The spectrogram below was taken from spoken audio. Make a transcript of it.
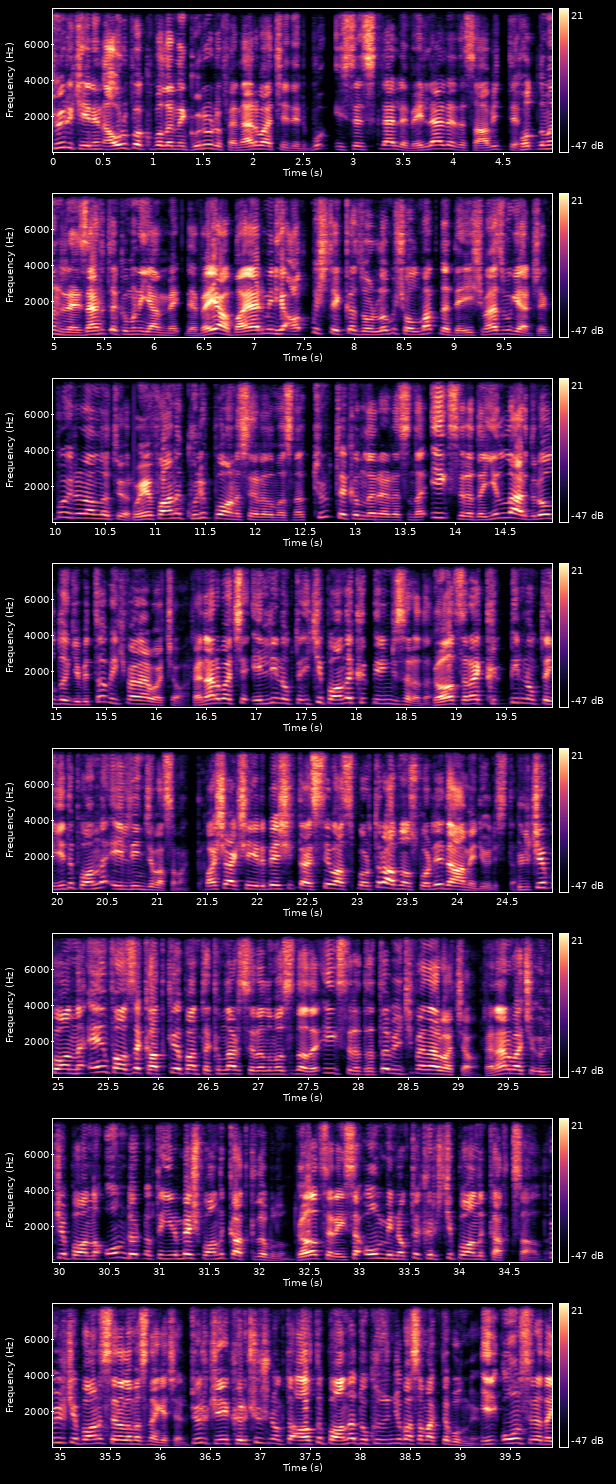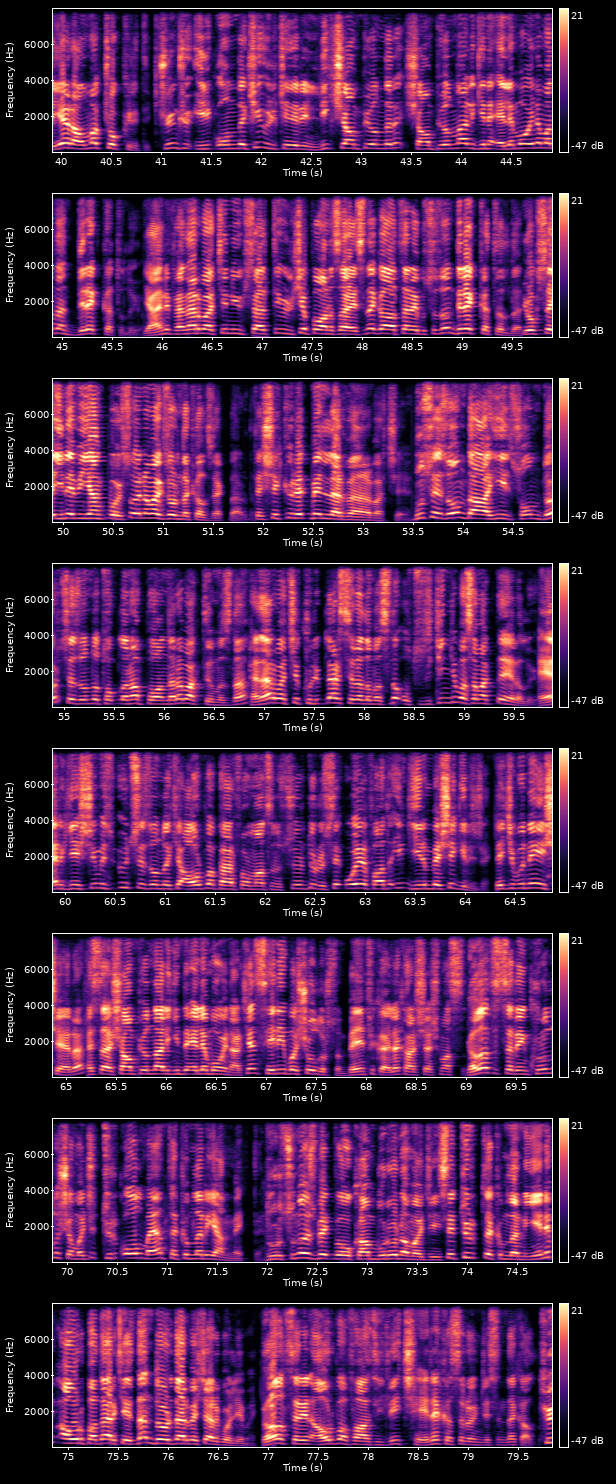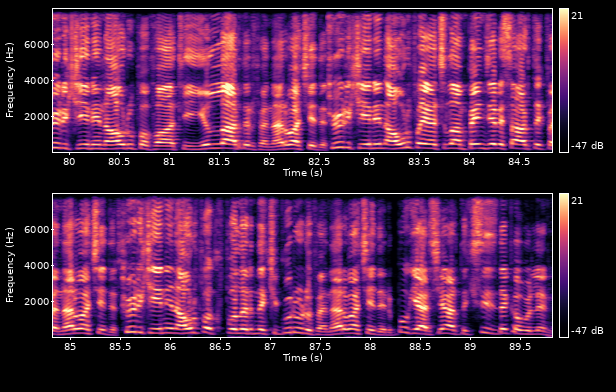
Türkiye'nin Avrupa kupalarının gururu Fenerbahçe'dir. Bu istatistiklerle verilerle de sabittir. Tottenham'ın rezerv takımını yenmekle veya Bayern Münih'i 60 dakika zorlamış olmakla değişmez bu gerçek. Buyurun anlatıyorum. UEFA'nın kulüp puanı sıralamasında Türk takımları arasında ilk sırada yıllardır olduğu gibi tabii ki Fenerbahçe var. Fenerbahçe 50.2 puanla 41. sırada. Galatasaray 41.7 puanla 50. basamakta. Başakşehir, Beşiktaş, Sivasspor, Trabzonspor diye devam ediyor liste. Ülke puanına en fazla katkı yapan takımlar sıralamasında da ilk sırada tabii ki Fenerbahçe var. Fenerbahçe ülke puanına 14.25 puanlık katkıda bulundu. Galatasaray ise 11.42 puanlık katkı sağladı. Ülke puanı sıralamasına geçelim. Türkiye 43.6 puanla 9. basamakta bulunuyor. İlk 10 sırada yer almak çok kritik. Çünkü ilk 10'daki ülkelerin lig şampiyonları Şampiyonlar Ligi'ne eleme oynamadan direkt katılıyor. Yani Fenerbahçe'nin yükselttiği ülke puanı sayesinde Galatasaray bu sezon direkt katıldı. Yoksa yine bir Young Boys oynamak zorunda kalacaklardı. Teşekkür etmeliler Fenerbahçe'ye. Bu sezon dahil son 4 sezonda toplanan puanlara baktığımızda Fenerbahçe kulüpler sıralamasında 32. basamakta yer alıyor. Eğer geçtiğimiz 3 sezondaki Avrupa performansını sürdürürse UEFA'da ilk 25'e girecek. Peki bu ne işe yarar? Mesela Şampiyonlar Ligi'nde eleme oynarken seri başı olursun. Benfica ile karşılaşmazsın. Galatasaray'ın kuruluş amacı Türk olmayan takımları yenmekti. Dursun Özbek ve Okan Buruk'un amacı ise Türk takımlarını yenip Avrupa'da herkesten 4'er 5'er gol yemek. Galatasaray'ın Avrupa Fatihliği çeyrek asır öncesinde kaldı. Türkiye'nin Avrupa Fatihi yıllardır Fenerbahçe'dir. Türkiye'nin Avrupa'ya açılan penceresi artık Fenerbahçe'dir. Türkiye'nin Avrupa kupalarındaki gururu Fenerbahçe'dir. Bu gerçeği artık siz de করলেন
